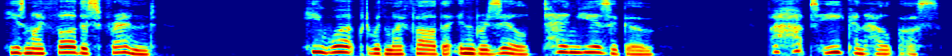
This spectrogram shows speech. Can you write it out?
He's my father's friend. He worked with my father in Brazil ten years ago. Perhaps he can help us.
